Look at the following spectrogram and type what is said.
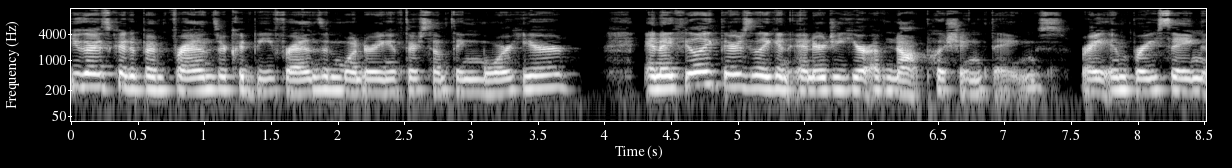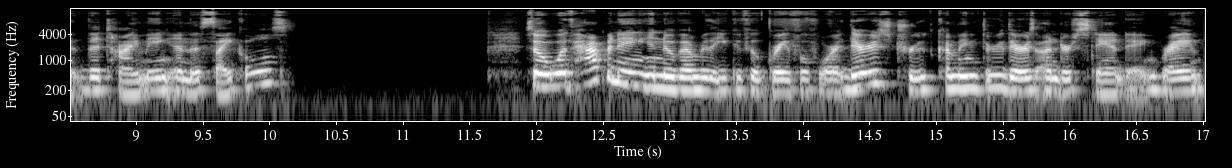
you guys could have been friends or could be friends and wondering if there's something more here. And I feel like there's like an energy here of not pushing things, right? Embracing the timing and the cycles. So what's happening in November that you can feel grateful for, there is truth coming through, there's understanding, right?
